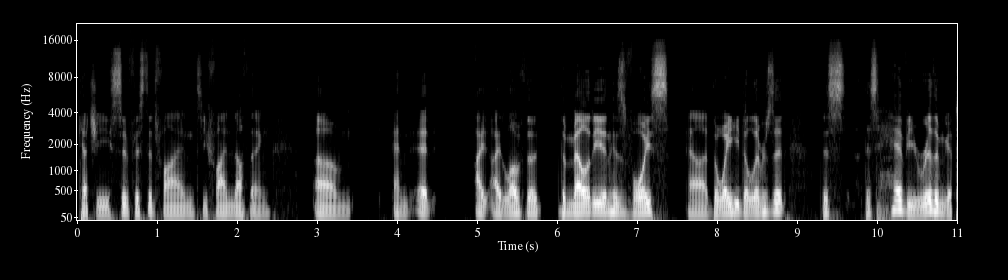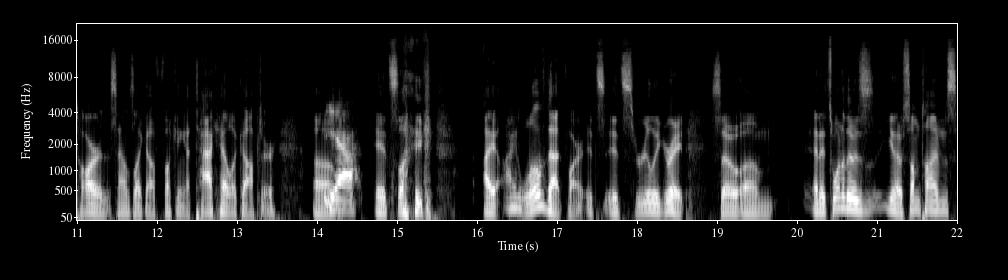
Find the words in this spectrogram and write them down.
catchy "Sieve Fisted Find You Find Nothing," um, and it. I, I love the the melody in his voice, uh, the way he delivers it. This this heavy rhythm guitar that sounds like a fucking attack helicopter. Um, yeah, it's like I I love that part. It's it's really great. So um, and it's one of those you know sometimes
